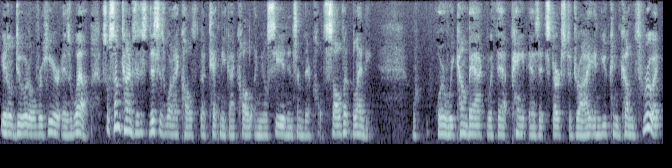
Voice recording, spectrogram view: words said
it'll do it over here as well. So sometimes this, this is what I call a technique I call, and you'll see it in some their called solvent blending, where we come back with that paint as it starts to dry, and you can come through it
